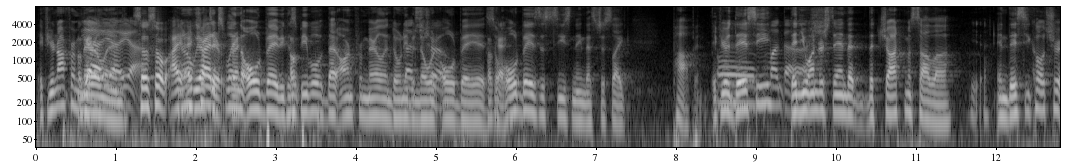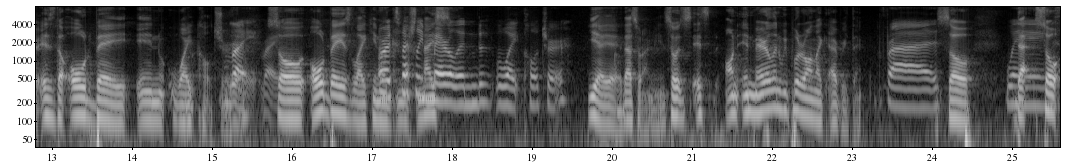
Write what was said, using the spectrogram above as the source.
If you're not from Yeah, Maryland, yeah, yeah. So, so I, no, I we tried have to it, explain right? the Old Bay because Oh. people that aren't from Maryland don't That's even know what. Old Bay is. So Old Bay is this seasoning that's just like popping. If you're Oh desi, then you understand that the chaat masala Yeah. in desi culture is the Old Bay in white culture. Right, right. So Old Bay is like you know, or n- especially nice- Maryland white culture. Yeah, yeah, that's what I mean. So it's it's on in Maryland we put it on like everything. Fries. So that so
